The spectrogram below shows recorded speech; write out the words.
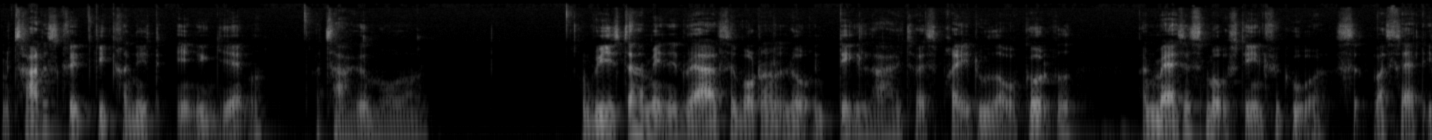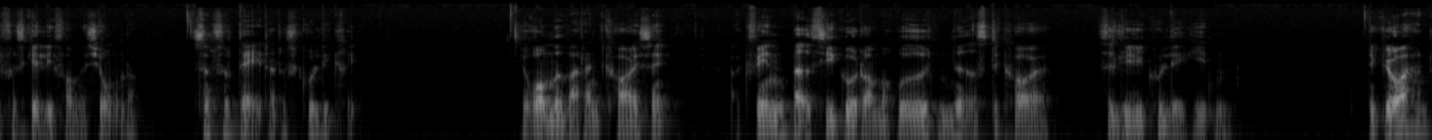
Med trætte skridt gik Granit ind i hjemmet og takkede moderen. Hun viste ham ind i et værelse, hvor der lå en del legetøj spredt ud over gulvet, og en masse små stenfigurer var sat i forskellige formationer, som soldater, der skulle i krig. I rummet var der en køjeseng, og kvinden bad Sigurd om at rydde den nederste køje, så Lille kunne ligge i den. Det gjorde han,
